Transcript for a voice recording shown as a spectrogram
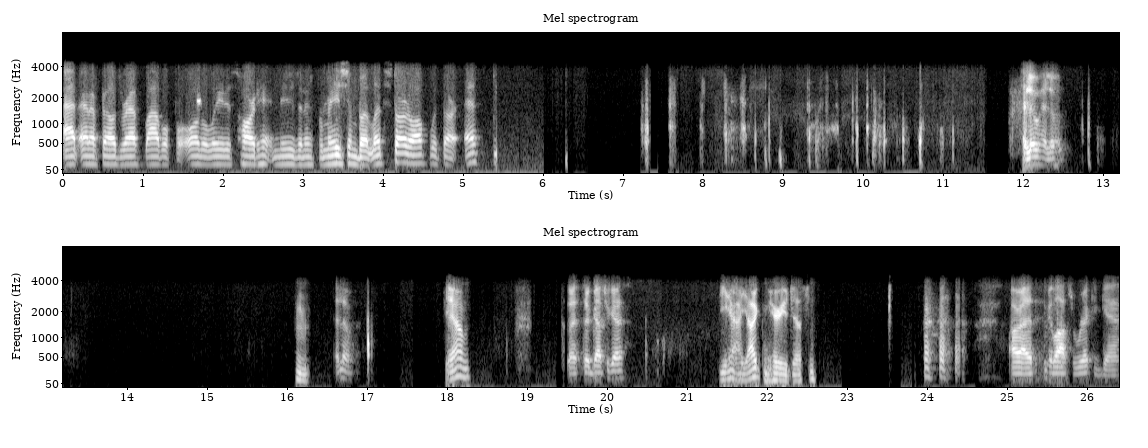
at NFL Draft Bible for all the latest hard hitting news and information. But let's start off with our FB. Hello, hello. Yeah. Do I still got you guys? Yeah, I can hear you, Justin. All right, I think we lost Rick again,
